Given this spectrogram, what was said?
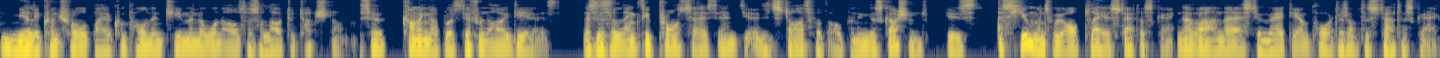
merely controlled by a component team and no one else is allowed to touch them? So coming up with different ideas. This is a lengthy process and it starts with opening discussions because as humans, we all play a status game. Never underestimate the importance of the status game.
